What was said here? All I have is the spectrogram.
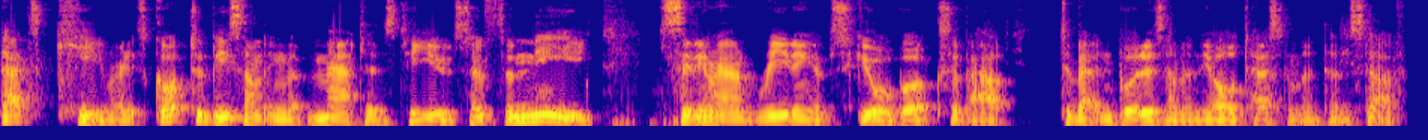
That's key, right? It's got to be something that matters to you. So for me, sitting around reading obscure books about Tibetan Buddhism and the Old Testament and stuff,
